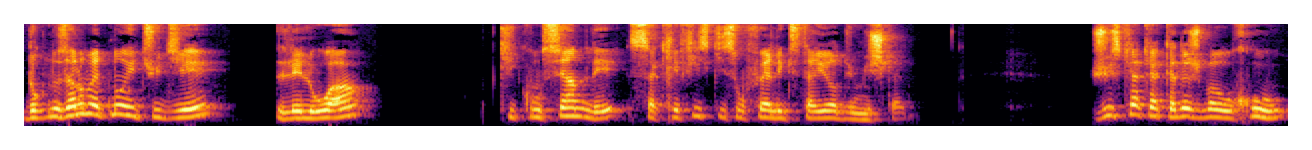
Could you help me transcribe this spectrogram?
Donc nous allons maintenant étudier les lois qui concernent les sacrifices qui sont faits à l'extérieur du Mishkan. Jusqu'à qu'Akadosh Baruch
